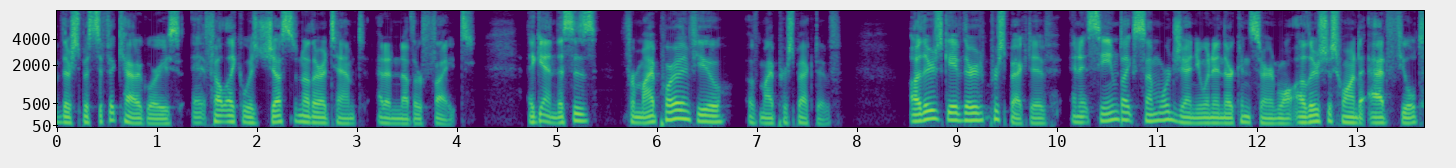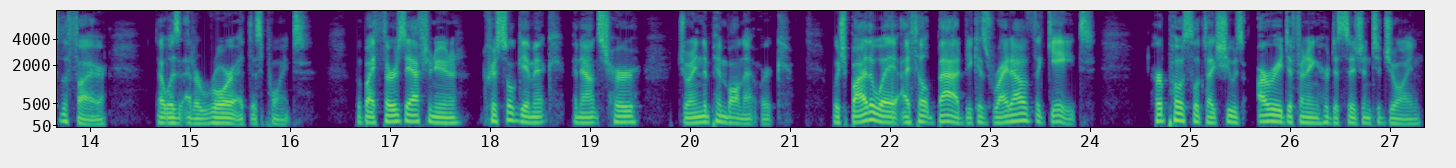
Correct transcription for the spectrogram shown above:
of their specific categories, it felt like it was just another attempt at another fight. Again, this is from my point of view of my perspective. Others gave their perspective, and it seemed like some were genuine in their concern, while others just wanted to add fuel to the fire that was at a roar at this point. But by Thursday afternoon, Crystal Gimmick announced her joining the Pinball Network, which, by the way, I felt bad because right out of the gate, her post looked like she was already defending her decision to join,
